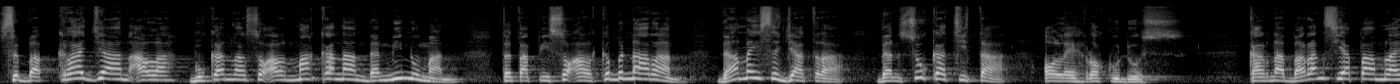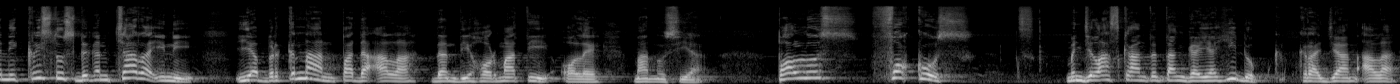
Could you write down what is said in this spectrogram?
Sebab kerajaan Allah bukanlah soal makanan dan minuman, tetapi soal kebenaran, damai sejahtera, dan sukacita oleh Roh Kudus. Karena barang siapa melayani Kristus dengan cara ini, ia berkenan pada Allah dan dihormati oleh manusia. Paulus fokus menjelaskan tentang gaya hidup kerajaan Allah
